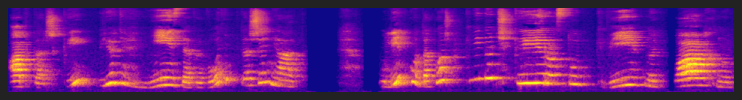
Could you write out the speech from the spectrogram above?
а пташки б'ють гнізда, виводять пташенят. Улітку також квіточки ростуть, квітнуть, пахнуть,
